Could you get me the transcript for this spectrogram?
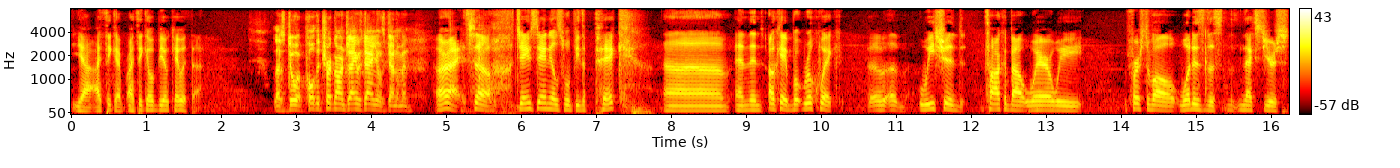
yeah, I think I, I think I would be okay with that. Let's do it. Pull the trigger on James Daniels, gentlemen. All right, so James Daniels will be the pick, um, and then okay, but real quick, uh, uh, we should talk about where we. First of all, what is this next year's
